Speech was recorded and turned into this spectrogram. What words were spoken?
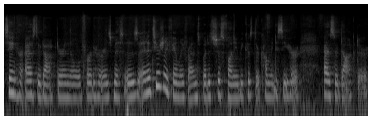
seeing her as their doctor and they'll refer to her as Mrs. And it's usually family friends, but it's just funny because they're coming to see her as their doctor.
